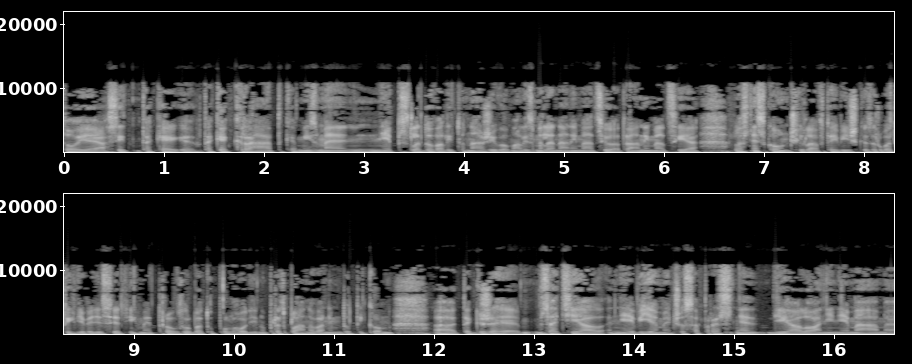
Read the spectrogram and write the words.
to je asi také, také krátke. My sme nepsledovali to naživo, mali sme len animáciu a tá animácia vlastne skončila v tej výške zhruba tých 90 metrov, zhruba tú pol hodinu pred plánovaným dotykom. A, takže zatiaľ nevieme, čo sa presne dialo, ani nemáme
